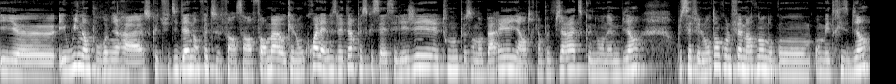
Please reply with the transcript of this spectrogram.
Et, et oui non pour revenir à ce que tu dis Dan en fait c'est un format auquel on croit la newsletter parce que c'est assez léger tout le monde peut s'en emparer il y a un truc un peu pirate que nous on aime bien. en plus ça fait longtemps qu'on le fait maintenant donc on, on maîtrise bien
